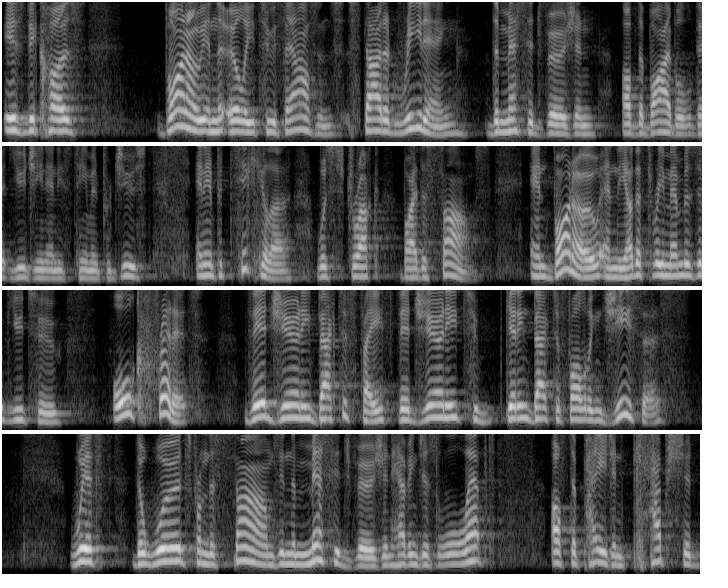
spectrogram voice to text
is because Bono in the early 2000s started reading the message version of the Bible that Eugene and his team had produced, and in particular was struck by the Psalms. And Bono and the other three members of U2 all credit their journey back to faith, their journey to getting back to following Jesus, with the words from the Psalms in the message version having just leapt off the page and captured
